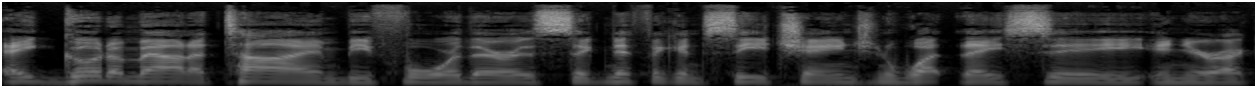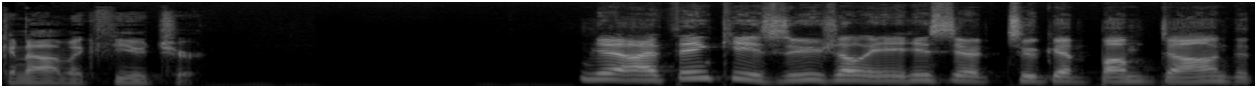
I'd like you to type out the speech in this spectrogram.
a good amount of time before there is significant sea change in what they see in your economic future? Yeah, I think it's usually easier to get bumped down to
